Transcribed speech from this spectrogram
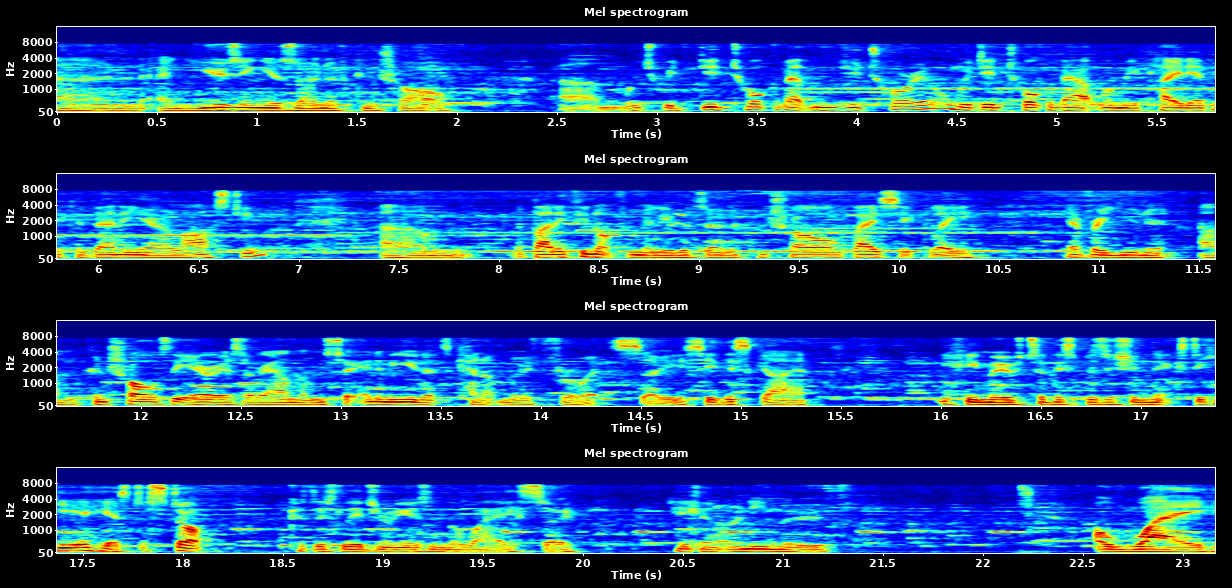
and, and using your zone of control um, which we did talk about in the tutorial. We did talk about when we played Epic of Vaniero last year. Um, but if you're not familiar with Zone of Control, basically every unit um, controls the areas around them, so enemy units cannot move through it. So you see this guy, if he moves to this position next to here, he has to stop because this legionary is in the way, so he can only move away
